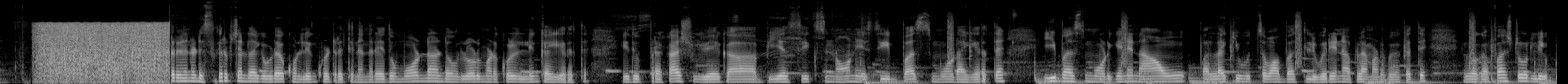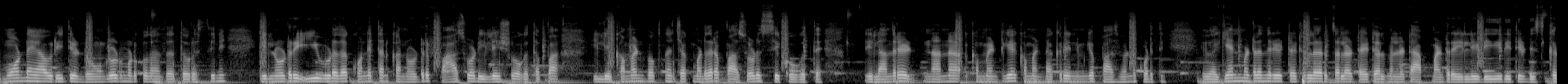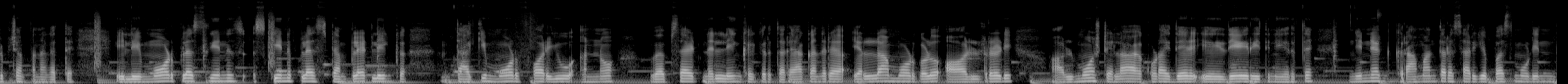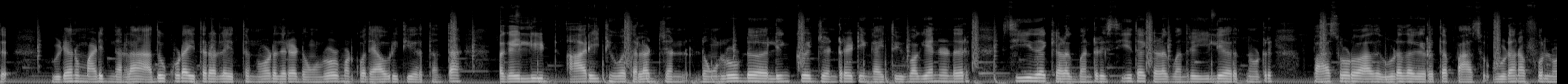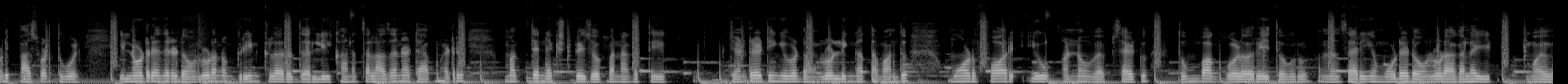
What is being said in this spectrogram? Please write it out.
ಟ್ರೈನ ಡಿಸ್ಕ್ರಿಪ್ಷನ್ದಾಗೆ ವಿಡಿಯೋ ಕೊಂಡು ಲಿಂಕ್ ಕೊಟ್ಟಿರ್ತೀನಿ. ಅಂದರೆ ಇದು ಮೋಡ್ನ ಡೌನ್ಲೋಡ್ ಮಾಡ್ಕೊಳ್ಳಿ ಲಿಂಕ್ ಆಗಿರುತ್ತೆ. ಇದು Prakash Vega B S six non A C bus mod ಆಗಿರುತ್ತೆ. ಈ ಬಸ್ ಮೋಡ್ಗೆ ನಾವು ಪಲ್ಲಕ್ಕಿ ಉತ್ಸವ ಬಸ್ ಲಿವರಿನ ಅಪ್ಲೈ ಮಾಡಬೇಕಾಗತ್ತೆ. ಇವಾಗ ಫಸ್ಟು ಲಿ ಮೋಡ್ನ ಯಾವ ರೀತಿ ಡೌನ್ಲೋಡ್ ಮಾಡ್ಕೋದು ಅಂತ ತೋರಿಸ್ತೀನಿ. ಇಲ್ಲಿ ನೋಡ್ರಿ, ಈ ವಿಡಿಯೋದ ಕೊನೆ ತನಕ ನೋಡ್ರಿ ಪಾಸ್ವರ್ಡ್ ಇಲ್ಲೇ ಶೋ ಆಗುತ್ತಪ್ಪ. ಇಲ್ಲಿ ಕಮೆಂಟ್ ಬಾಕ್ಸ್ನ ಚೆಕ್ ಮಾಡಿದ್ರೆ ಪಾಸ್ವರ್ಡ್ ಸಿಕ್ಕೋಗುತ್ತೆ. ಇಲ್ಲಾಂದರೆ ನನ್ನ ಕಮೆಂಟ್ಗೆ ಕಮೆಂಟ್ ಹಾಕ್ರಿ, ನಿಮಗೆ ಪಾಸ್ವರ್ಡ್ನ ಕೊಡ್ತೀನಿ. ಇವಾಗ ಏನು ಮಾಡ್ರಿ ಅಂದರೆ, ಈ ಟೈಟಲ್ ಇರುತ್ತಲ್ಲ ಟೈಟಲ್ ಮೇಲೆ ಟ್ಯಾಪ್ ಮಾಡಿರಿ. ಇಲ್ಲಿ ಈ ರೀತಿ ಡಿಸ್ಕ್ರಿಪ್ಷನ್ ಆಗುತ್ತೆ ಇಲ್ಲಿ mod plus skin skin plus template link ಅಂತ ಹಾಕಿ ಮೋಡ್ ಫಾರ್ ಯು ಅನ್ನೋ ವೆಬ್ಸೈಟ್ನಲ್ಲಿ ಲಿಂಕ್ ಹಾಕಿರ್ತಾರೆ. ಯಾಕಂದರೆ ಎಲ್ಲ ಮೋಡ್ಗಳು ಆಲ್ರೆಡಿ ಆಲ್ಮೋಸ್ಟ್ ಎಲ್ಲ ಕೂಡ ಇದೇ ಇದೇ ರೀತಿಯೇ ಇರುತ್ತೆ. ನಿನ್ನೆ ಗ್ರಾಮಾಂತರ ಸಾರಿಗೆ ಬಸ್ ಮೂಡಿಂದ ವಿಡಿಯೋನು ಮಾಡಿದ್ನಲ್ಲ, ಅದು ಕೂಡ ಈ ಥರ ಎಲ್ಲ ಇತ್ತು. ನೋಡಿದ್ರೆ ಡೌನ್ಲೋಡ್ ಮಾಡ್ಕೋದು ಯಾವ ರೀತಿ ಇರುತ್ತಂತ. ಇವಾಗ ಇಲ್ಲಿ ಆ ರೀತಿ ಹೋತಲ್ಲ ಜನ್ ಡೌನ್ಲೋಡ್ ಲಿಂಕ್ ಜನ್ರೇಟಿಂಗ್ ಆಯಿತು. ಇವಾಗ ಏನು ಹೇಳಿದ್ರೆ, ಸೀದಾ ಕೆಳಗೆ ಬನ್ನಿರಿ ಸೀದಾ ಕೆಳಗೆ ಬಂದರೆ, ಇಲ್ಲೇ ಇರುತ್ತೆ ನೋಡಿರಿ. ಪಾಸ್ವರ್ಡು ಅದು ವಿಡೋದಾಗ ಇರುತ್ತೆ. ಪಾಸ್ ವಿಡೋನ ಫುಲ್ ನೋಡಿ ಪಾಸ್ವರ್ಡ್ ತೊಗೊಳ್ಳಿ. ಇಲ್ಲಿ ನೋಡ್ರಿ ಅಂದರೆ ಡೌನ್ಲೋಡ್ ಅನ್ನೋ ಗ್ರೀನ್ ಕಲರ್ದಲ್ಲಿ ಕಾಣುತ್ತಲ್ಲ, ಅದನ್ನು ಟ್ಯಾಪ್ ಮಾಡಿರಿ. ಮತ್ತು ನೆಕ್ಸ್ಟ್ ಪೇಜ್ ಓಪನ್ ಆಗುತ್ತೆ. ಜನ್ರೇಟಿಂಗ್ ಇವ ಡೌನ್ಲೋಡ್ ಲಿಂಕ್ ಅಂತ ಬಂದು ಮೋಡ್ ಫಾರ್ ಯು ಅನ್ನೋ ವೆಬ್ಸೈಟು ತುಂಬ ಗೋಳು ಅವರು ಒಂದೊಂದು ಸಾರಿಗೆ ಮೋಡೇ ಡೌನ್ಲೋಡ್ ಆಗೋಲ್ಲ. ಈ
